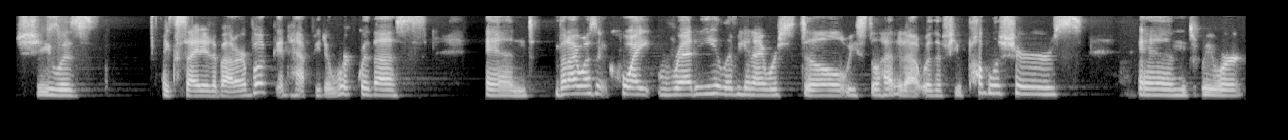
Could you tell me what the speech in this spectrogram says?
she was excited about our book and happy to work with us. And but I wasn't quite ready. Libby and I were still we still had it out with a few publishers, and we were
